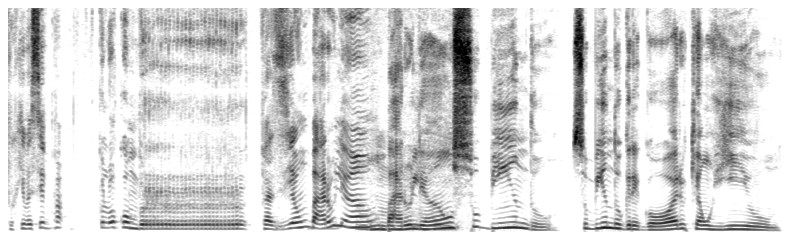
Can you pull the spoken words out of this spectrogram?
porque você colocou um brrr, fazia um barulhão. Um barulhão subindo, subindo o Gregório, que é um rio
